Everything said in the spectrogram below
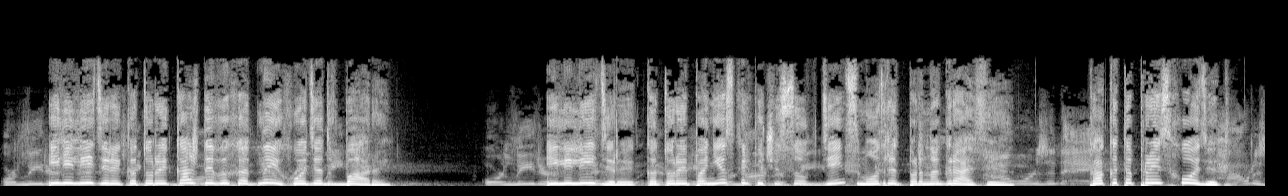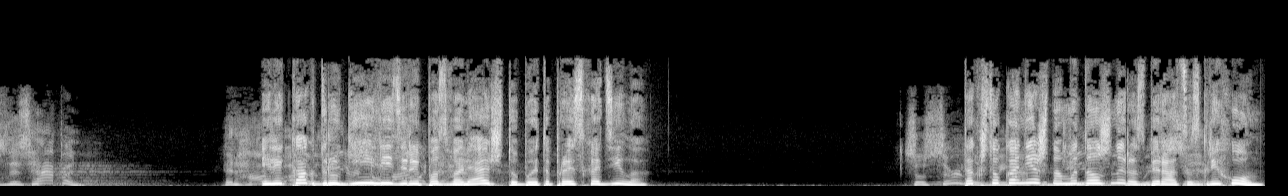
или лидеры, которые каждые выходные ходят в бары, или лидеры, которые по несколько часов в день смотрят порнографию. Как это происходит? Или как другие лидеры позволяют, чтобы это происходило? Так что, конечно, мы должны разбираться с грехом.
